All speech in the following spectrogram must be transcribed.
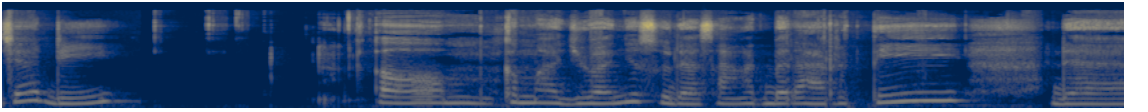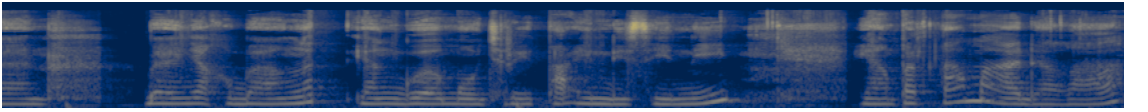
Jadi um, kemajuannya sudah sangat berarti dan banyak banget yang gue mau ceritain di sini. Yang pertama adalah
